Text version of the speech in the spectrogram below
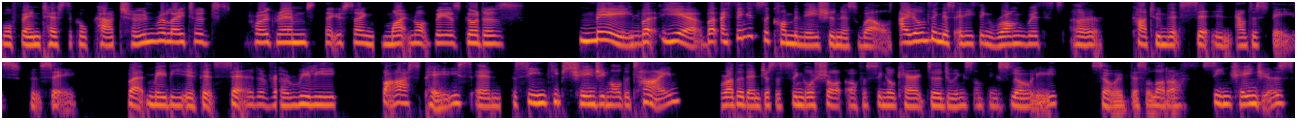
more fantastical cartoon related programs that you're saying might not be as good as May, but yeah, but I think it's a combination as well. I don't think there's anything wrong with a cartoon that's set in outer space per se. But maybe if it's set at a, a really fast pace and the scene keeps changing all the time, rather than just a single shot of a single character doing something slowly. So if there's a lot of scene changes,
